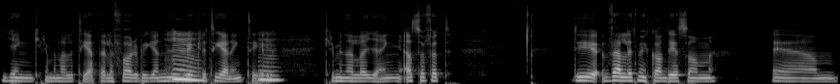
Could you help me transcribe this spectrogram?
gängkriminalitet eller förebygga nyrekrytering till Mm. kriminella gäng. Alltså för att det är väldigt mycket av det som ehm,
